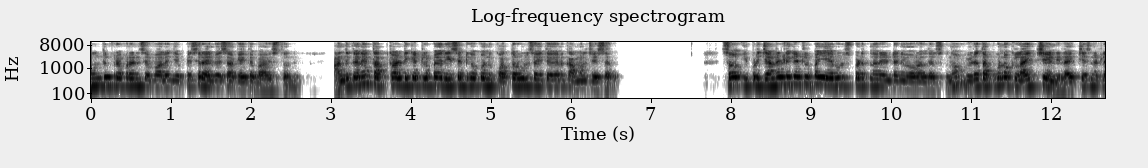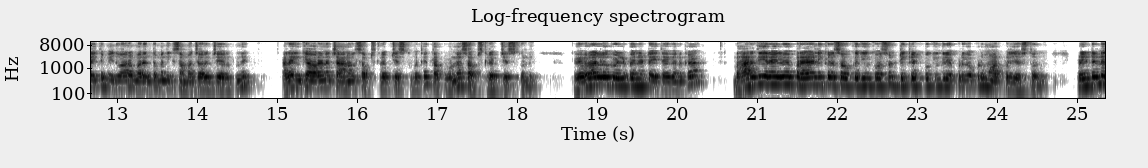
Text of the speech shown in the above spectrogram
ముందు ప్రిఫరెన్స్ ఇవ్వాలని చెప్పేసి రైల్వే శాఖ అయితే భావిస్తుంది. అందుకనే తత్కాల్ టికెట్లపై రీసెంట్గా కొన్ని కొత్త రూల్స్ అయితే కనుక అమలు చేశారు. సో ఇప్పుడు జనరల్ టికెట్లపై ఏ రూల్స్ పెడుతున్నారు ఏంటని వివరాలు తెలుసుకుందాం. వీడియో తప్పకుండా ఒక లైక్ చేయండి. లైక్ చేసినట్లయితే మీ ద్వారా మరింత మందికి సమాచారం చేరుతుంది. అలాగే ఇంకా ఎవరైనా ఛానల్ సబ్స్క్రైబ్ చేసుకోకపోతే తప్పకుండా సబ్స్క్రైబ్ చేసుకోండి. వివరాల్లోకి వెళ్ళిపోయినట్టయితే కనుక భారతీయ రైల్వే ప్రయాణికుల సౌకర్యం కోసం టికెట్ బుకింగ్లు ఎప్పటికప్పుడు మార్పులు చేస్తుంది. ఇప్పుడు ఏంటంటే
